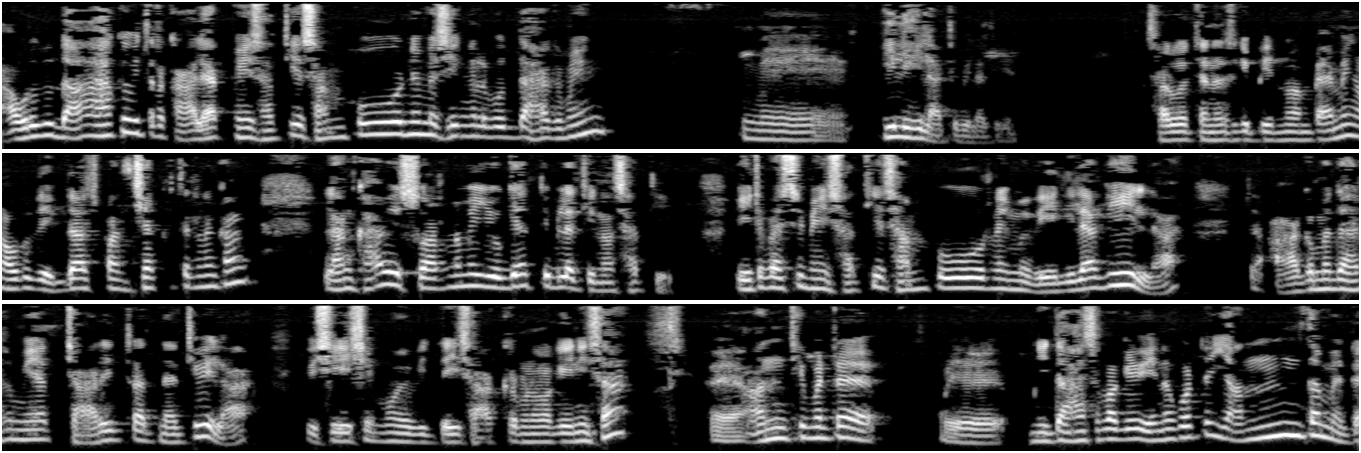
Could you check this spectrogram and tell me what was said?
අවුරුදු 1000ක විතර කාලයක් මේ සතිය සම්පූර්ණයෙන්ම සිංහල බුද්ධ ආගමෙන් මේ ඉලිහිලා තිබිලා තියෙනවා. සර්වචනසිකේ පිරිනුවම් පෑමෙන් අවුරුදු 1500ක් විතර යනකම් ලංකාවේ ස්වර්ණමය යුගයක් තිබිලා තියෙනවා සතිය. ඊට පස්සේ මේ සතිය සම්පූර්ණයෙන්ම වේලිලා ගිහිල්ලා ආගම ධර්මියක් චාරිත්‍රාත් නැති වෙලා විශේෂයෙන්ම ඔය විදේශ ආක්‍රමණ වගේ නිසා අන්තිමට ඔය නිදහස වගේ වෙනකොට යන්තමට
